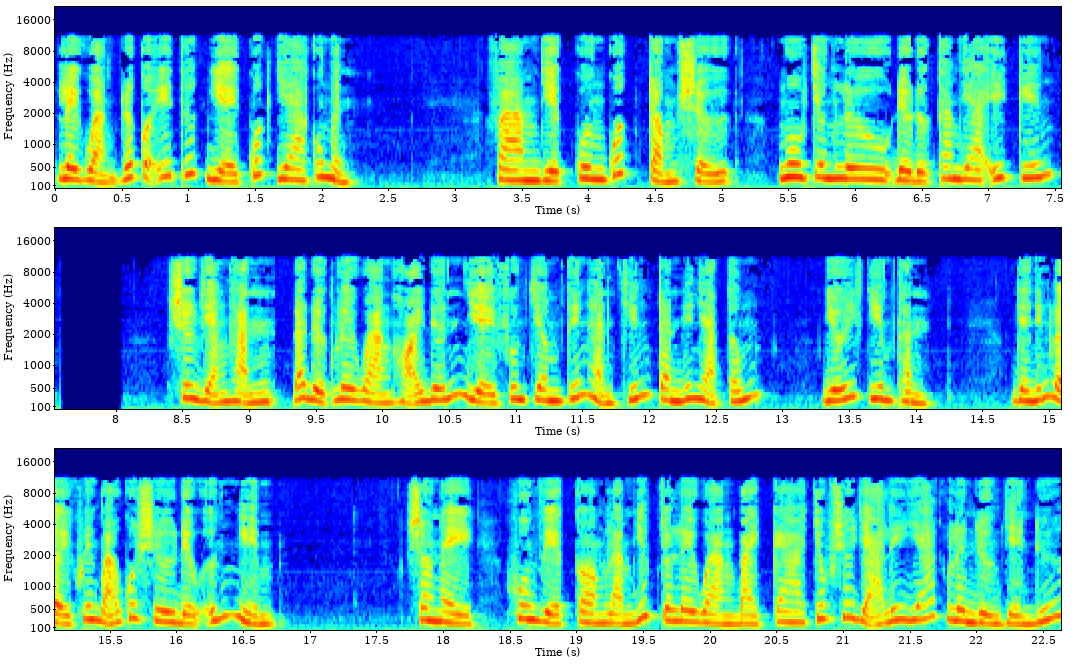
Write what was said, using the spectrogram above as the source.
Lê Hoàng rất có ý thức về quốc gia của mình. Phàm việc quân quốc trọng sự, Ngô Chân Lưu đều được tham gia ý kiến. Sư Dạng Hạnh đã được Lê Hoàng hỏi đến về phương châm tiến hành chiến tranh với nhà Tống, với Diêm Thành, và những lời khuyên bảo của sư đều ứng nghiệm. Sau này, Khuôn Việt còn làm giúp cho Lê Hoàng bài ca chúc sứ giả Lý Giác lên đường về nước.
